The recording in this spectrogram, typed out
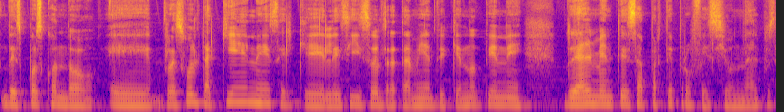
después cuando eh, resulta quién es el que les hizo el tratamiento y que no tiene realmente esa parte profesional, pues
